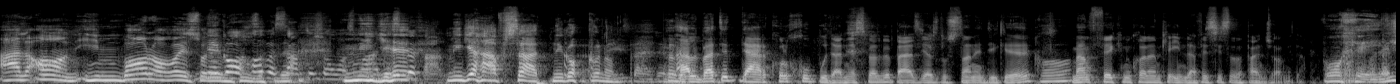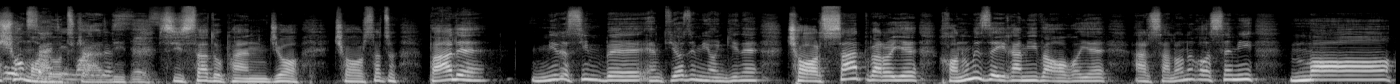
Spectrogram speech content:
الان این بار آقای سلیمان به سمت مهندس میگه بفرمایید. میگه 700 نگاه کنم. البته در کل خوب بودن نسبت به بعضی از دوستان دیگه. خب. من فکر می‌کنم که این دفعه 350 میدم. وا خیلی شما لطف کردید. 350 400 بله می‌رسیم به امتیاز میانگین 400 برای خانم زیغمی و آقای ارسلان قاسمی. ما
